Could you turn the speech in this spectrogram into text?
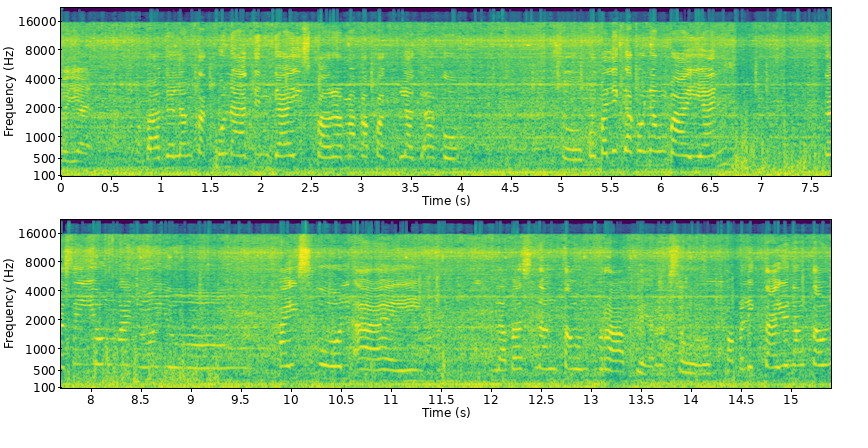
So yan. Mabagal lang takbo natin guys para makapag-vlog ako. So pabalik ako ng bayan kasi yung ano yung high school ay labas ng town proper. So pabalik tayo ng town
